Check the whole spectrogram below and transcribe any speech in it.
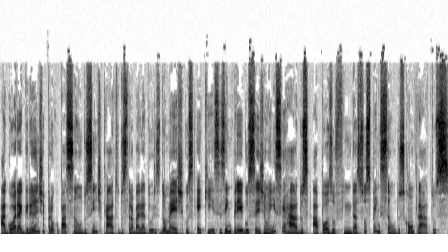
Agora, a grande preocupação do Sindicato dos Trabalhadores Domésticos é que esses empregos sejam encerrados após o fim da suspensão dos contratos.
